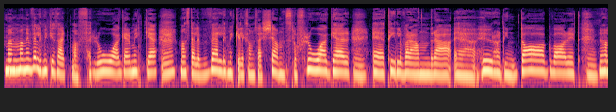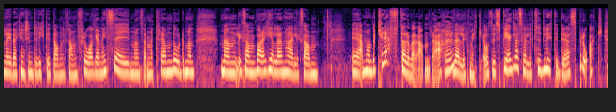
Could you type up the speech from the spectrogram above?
Men man är väldigt mycket så här, man frågar mycket. Man ställer väldigt mycket liksom så här känslofrågor eh, till varandra. Eh, hur har din dag varit? Nu handlar det kanske inte riktigt om liksom, frågan i sig, men så med trendord. Men, men liksom bara hela den här liksom eh, man bekräftar varandra väldigt mycket och det speglas väldigt tydligt i deras språk.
